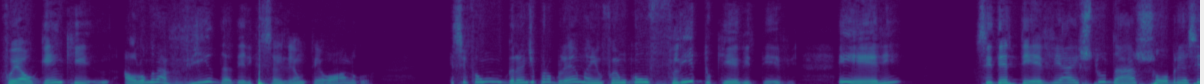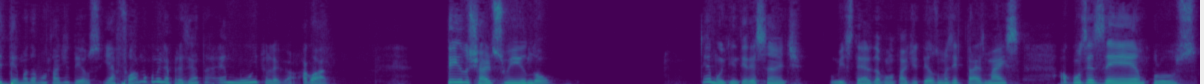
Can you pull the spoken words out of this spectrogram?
foi alguém que, ao longo da vida dele, que ele é um teólogo, esse foi um grande problema e foi um conflito que ele teve. E ele se deteve a estudar sobre esse tema da vontade de Deus. E a forma como ele apresenta é muito legal. Agora, tem o do Charles Swindoll, é muito interessante, o mistério da vontade de Deus, mas ele traz mais alguns exemplos,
